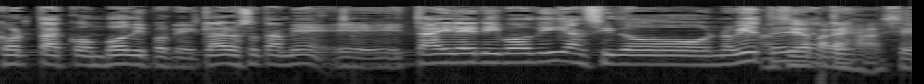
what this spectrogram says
corta con Body? Porque claro, eso también. eh, Tyler y Body han sido novietes. Han sido antes- pareja, sí.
